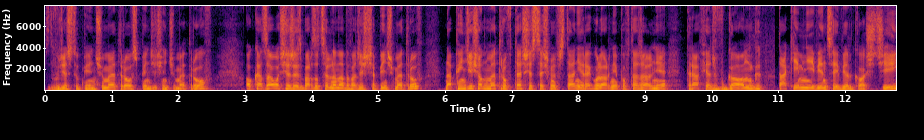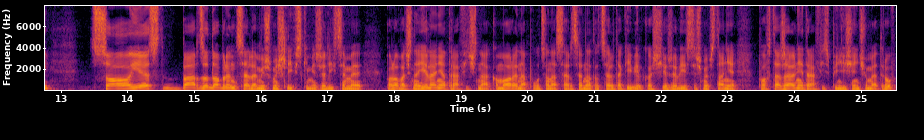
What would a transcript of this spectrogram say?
z 25 metrów, z 50 metrów. Okazało się, że jest bardzo celna na 25 metrów. Na 50 metrów też jesteśmy w stanie regularnie, powtarzalnie trafiać w gong takiej mniej więcej wielkości, co jest bardzo dobrym celem już myśliwskim. Jeżeli chcemy polować na jelenia, trafić na komorę, na płuco, na serce, no to cel takiej wielkości, jeżeli jesteśmy w stanie powtarzalnie trafić z 50 metrów,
